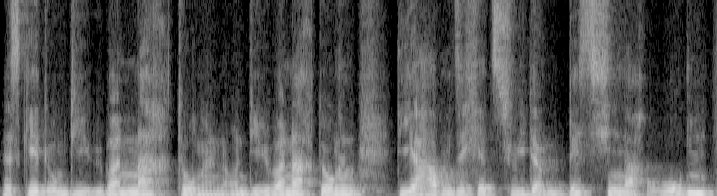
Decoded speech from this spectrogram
es geht um die Übernachtungen. Und die Übernachtungen, die haben sich jetzt wieder ein bisschen nach oben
